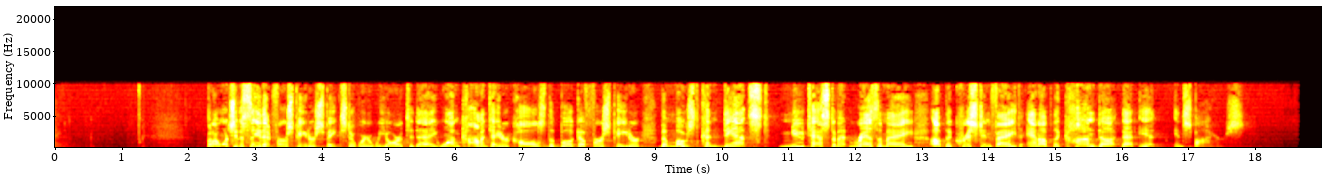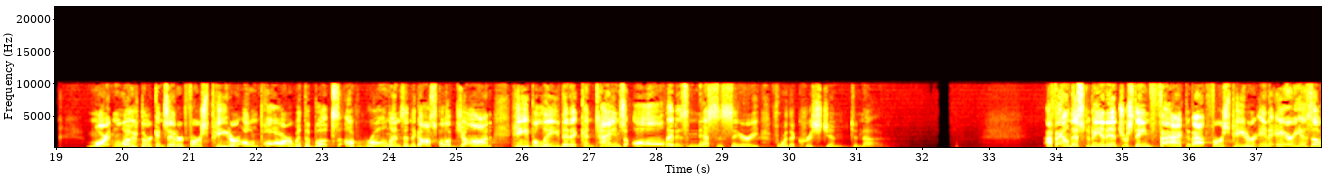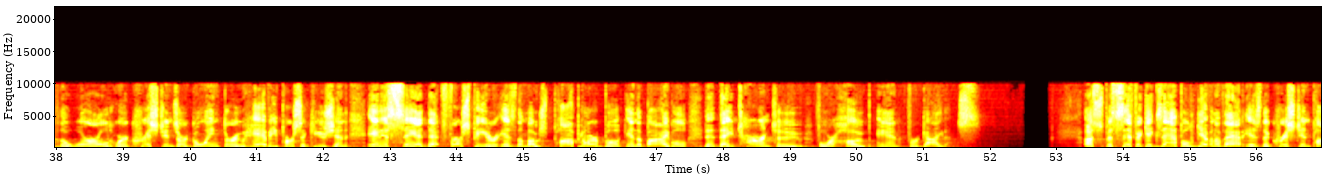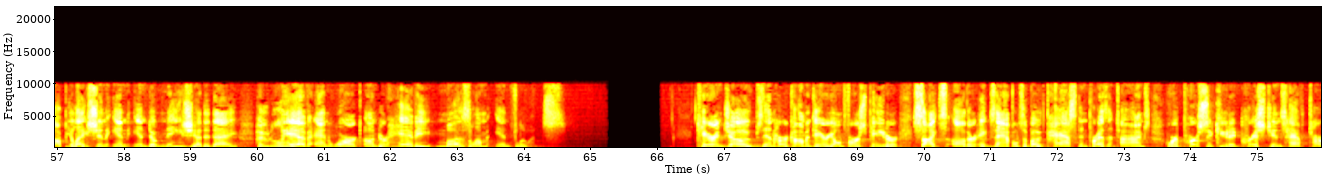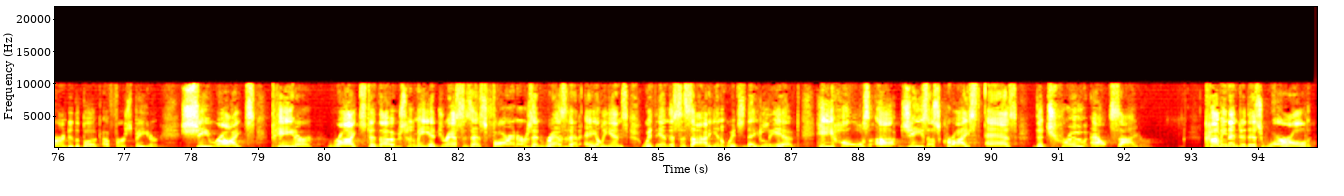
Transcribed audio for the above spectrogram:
But I want you to see that 1 Peter speaks to where we are today. One commentator calls the book of 1 Peter the most condensed New Testament resume of the Christian faith and of the conduct that it inspires. Martin Luther considered 1 Peter on par with the books of Romans and the Gospel of John. He believed that it contains all that is necessary for the Christian to know. I found this to be an interesting fact about 1 Peter. In areas of the world where Christians are going through heavy persecution, it is said that 1 Peter is the most popular book in the Bible that they turn to for hope and for guidance. A specific example given of that is the Christian population in Indonesia today who live and work under heavy Muslim influence. Karen Jobes, in her commentary on 1 Peter, cites other examples of both past and present times where persecuted Christians have turned to the book of 1 Peter. She writes Peter writes to those whom he addresses as foreigners and resident aliens within the society in which they lived. He holds up Jesus Christ as the true outsider, coming into this world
